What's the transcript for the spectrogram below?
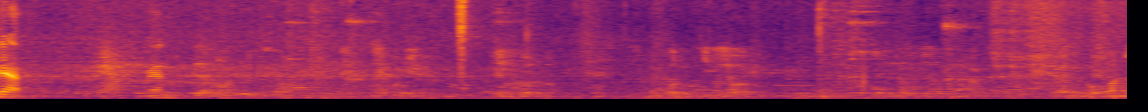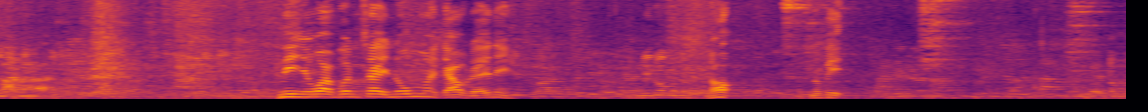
แซ่บแม่นคนกินแล้วนี่ยังว่าเพิ่นใส่นมให้เจ้าได้นี่มีน้องเนาะเนาะพี่ ต้อง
